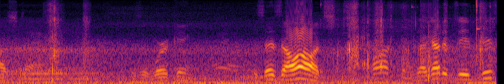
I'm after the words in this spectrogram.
Mustang. Is it working? It says, oh, it's talking. I got it. do.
